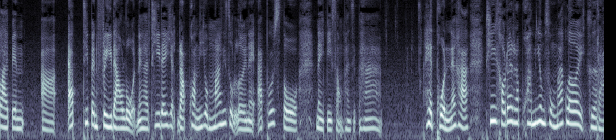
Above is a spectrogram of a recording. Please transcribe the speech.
กลายเป็นแอปที่เป็น free download นะคะ ที่ได้รับความนิยมมากที่สุดเลยใน Apple Store ในปี 2015 เหตุผลนะคะ ที่เขาได้รับความนิยมสูงมากเลยคืออะไร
